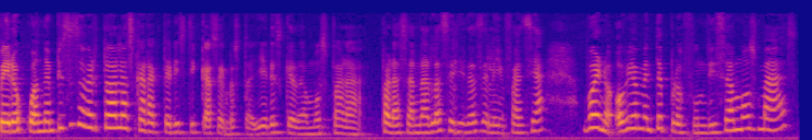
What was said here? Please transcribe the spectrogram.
Pero cuando empiezas a ver todas las características en los talleres que damos para, para sanar las heridas de la infancia, bueno, obviamente profundizamos más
